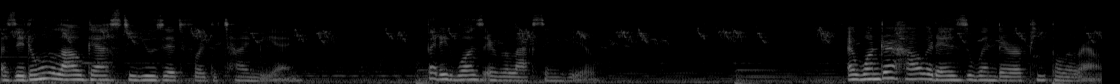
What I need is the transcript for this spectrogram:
as they don't allow guests to use it for the time being. But it was a relaxing view. I wonder how it is when there are people around.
